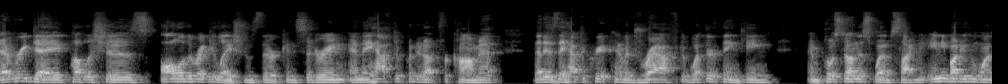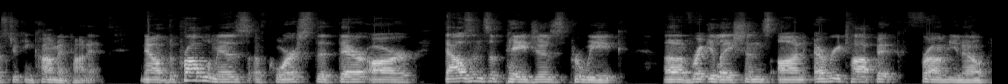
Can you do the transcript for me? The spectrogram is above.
every day publishes all of the regulations they're considering, and they have to put it up for comment that is, they have to create kind of a draft of what they're thinking and post it on this website, and anybody who wants to can comment on it. Now, the problem is, of course, that there are thousands of pages per week of regulations on every topic from, you know,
